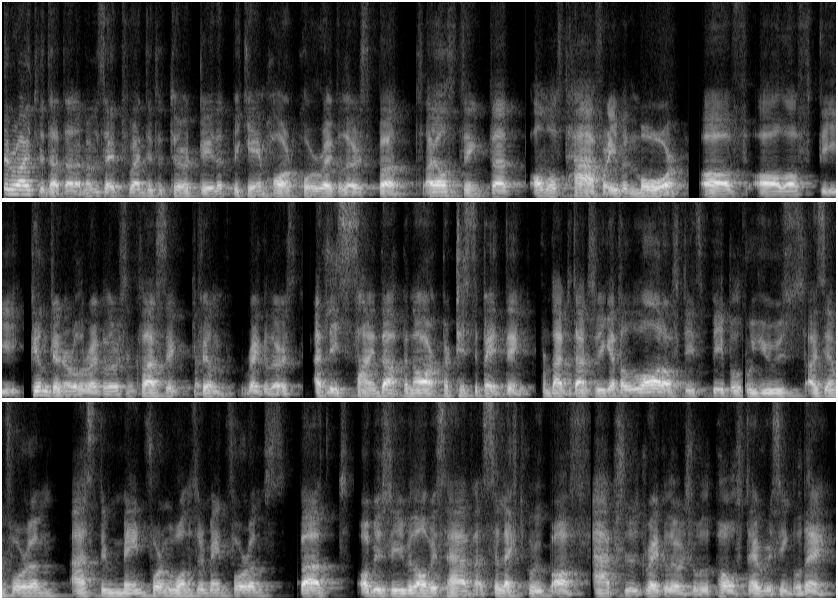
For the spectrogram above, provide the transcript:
Right with that, Adam. I would say 20 to 30 that became hardcore regulars, but I also think that almost half or even more of all of the film general regulars and classic film regulars at least signed up and are participating from time to time. So you get a lot of these people who use ICM Forum as their main forum, one of their main forums. But obviously, you will always have a select group of absolute regulars who will post every single day.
